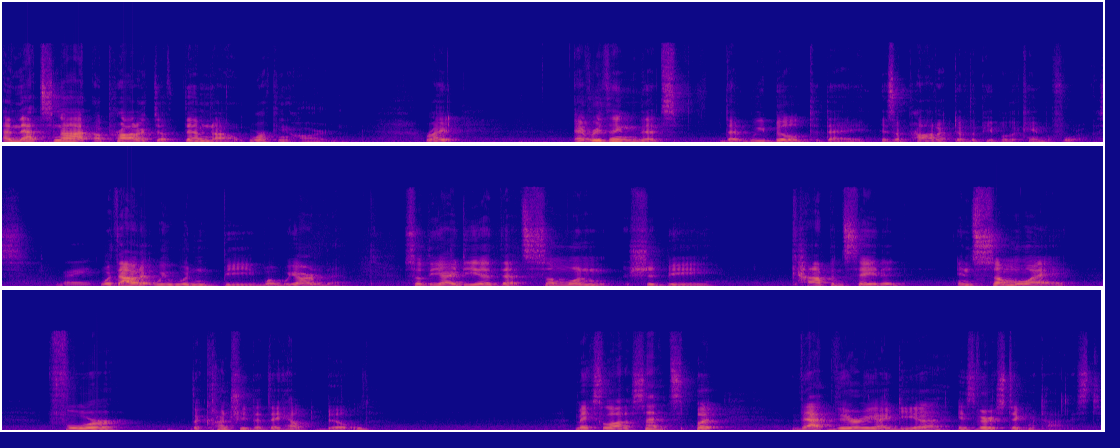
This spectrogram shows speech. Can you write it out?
And that's not a product of them not working hard, right? Everything that's that we build today is a product of the people that came before us. Right. Without it, we wouldn't be what we are today. So the idea that someone should be compensated in some way for the country that they helped build makes a lot of sense. But that very idea is very stigmatized.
